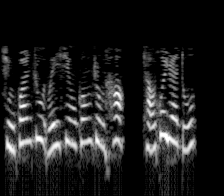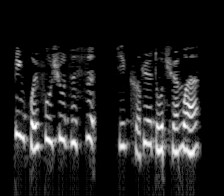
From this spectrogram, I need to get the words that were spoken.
请关注微信公众号“朝会阅读”，并回复数字四即可阅读全文。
